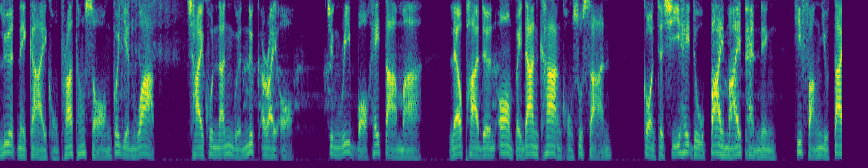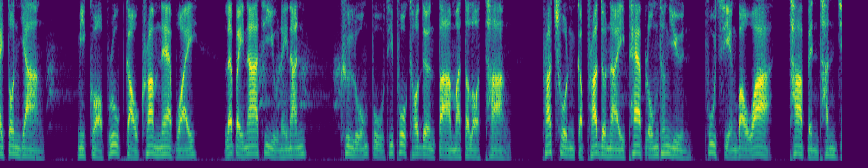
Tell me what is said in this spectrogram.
เลือดในกายของพระทั้งสองก็เย็นวาบ ชายคนนั้นเหมือนนึกอะไรออก จึงรีบบอกให้ตามมา แล้วพาเดินอ้อมไปด้านข้างของสุสาน ก่อนจะชี้ให้ดูป้ายไม้แผ่นหนึ่งที่ฝังอยู่ใต้ต้นยาง มีกรอบรูปเก่าคร่ำแนบไว้ และใบหน้าที่อยู่ในนั้น คือหลวงปู่ที่พวกเขาเดินตามมาตลอดทาง พระชนกับพระดนัยแพบล้มทั้งยืน พูดเสียงเบาว่า ถ้าเป็นท่านจ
